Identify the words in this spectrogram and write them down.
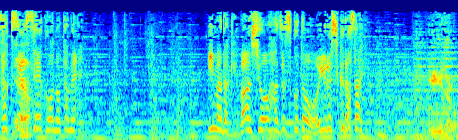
作戦成功のため今だけ腕章を外すことをお許しください。いいだろう。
